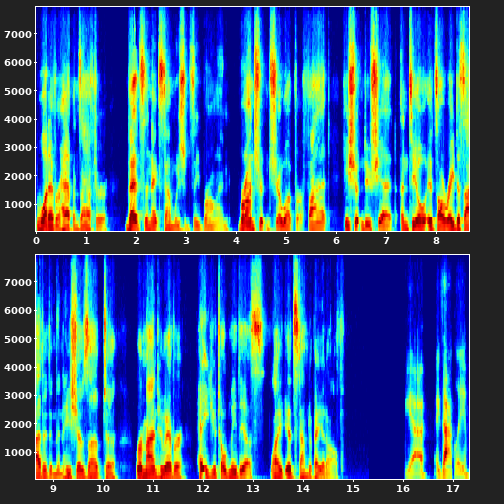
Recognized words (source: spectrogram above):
whatever happens after. That's the next time we should see Bronn. Bronn shouldn't show up for a fight. He shouldn't do shit until it's already decided, and then he shows up to remind whoever, "Hey, you told me this. Like it's time to pay it off." Yeah, exactly.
